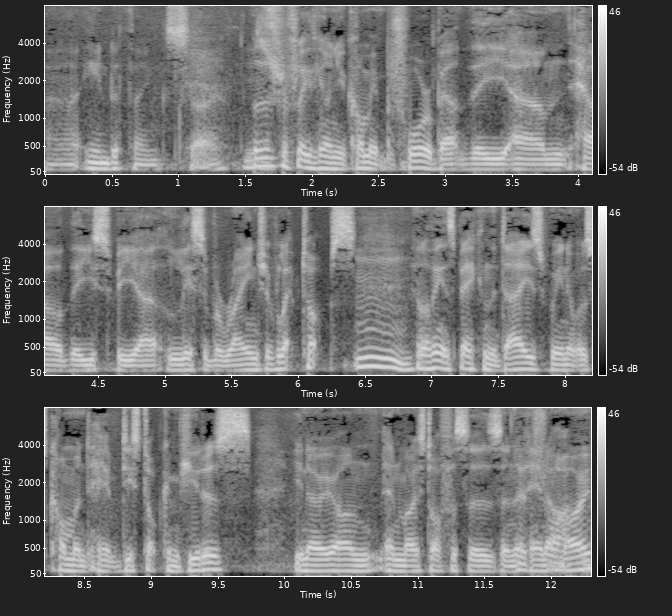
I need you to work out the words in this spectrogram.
uh, end of things. So I was just reflecting on your comment before about the um, how there used to be uh, less of a range of laptops, Mm. and I think it's back in the days when it was common to have desktop computers, you know, on in most offices and, and at home,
